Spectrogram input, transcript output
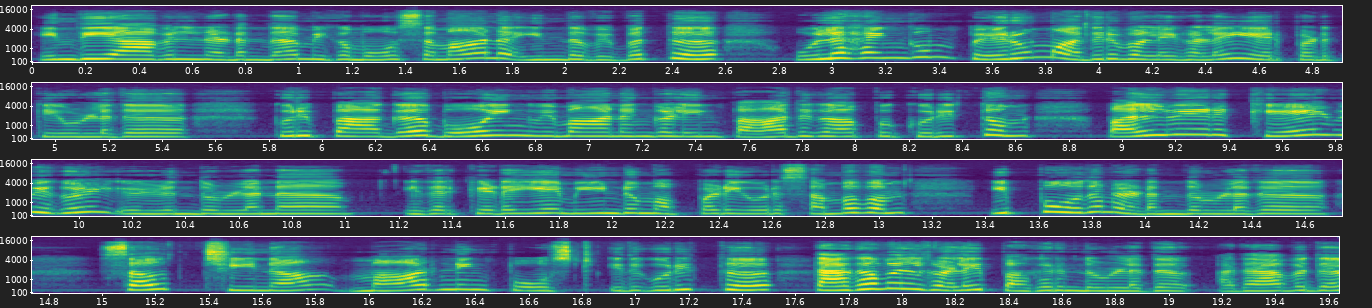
இந்தியாவில் நடந்த மிக மோசமான இந்த விபத்து உலகெங்கும் பெரும் அதிர்வலைகளை ஏற்படுத்தியுள்ளது. குறிப்பாக போயிங் விமானங்களின் பாதுகாப்பு குறித்தும் பல்வேறு கேள்விகள் எழுந்துள்ளன. இதற்கிடையே மீண்டும் அப்படி ஒரு சம்பவம் இப்போது நடந்துள்ளது. சவுத் சீனா மார்னிங் போஸ்ட் இது குறித்து தகவல்களை பகிர்ந்துள்ளது. அதாவது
